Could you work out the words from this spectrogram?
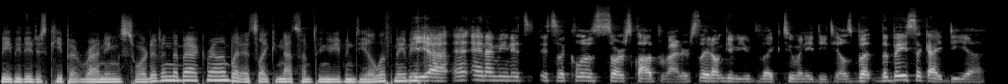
maybe they just keep it running sort of in the background, but it's like not something you even deal with. Maybe. Yeah, and, and I mean it's it's a closed source cloud provider, so they don't give you like too many details. But the basic idea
